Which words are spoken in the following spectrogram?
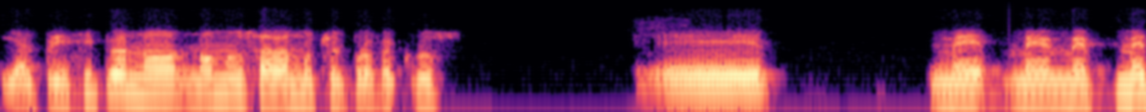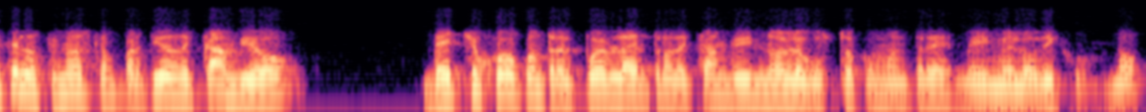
y al principio no, no me usaba mucho el profe Cruz. Eh, me, me, me mete los primeros partidos de cambio. De hecho, juego contra el Puebla dentro de cambio y no le gustó cómo entré, y me lo dijo. No,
